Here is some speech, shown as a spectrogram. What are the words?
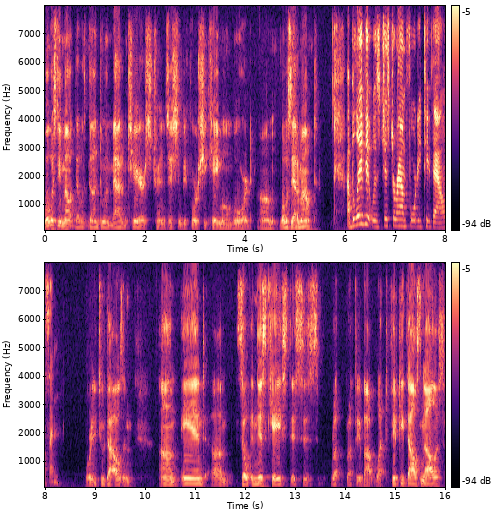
What was the amount that was done during Madam Chair's transition before she came on board? Um, what was that amount? I believe it was just around forty-two thousand. Forty-two thousand. Um, and um, so in this case, this is roughly about what fifty thousand dollars.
